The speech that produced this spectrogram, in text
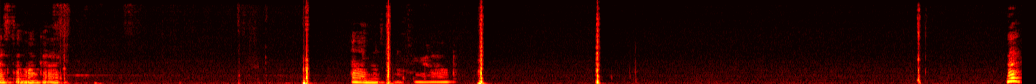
I still don't get it. And I'm just gonna figure it out. Hey!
